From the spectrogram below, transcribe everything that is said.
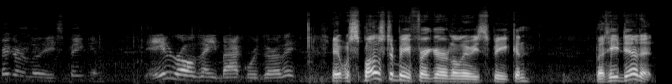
figuratively speaking. The ailerons ain't backwards, are they? It was supposed to be figuratively speaking, but he did it.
